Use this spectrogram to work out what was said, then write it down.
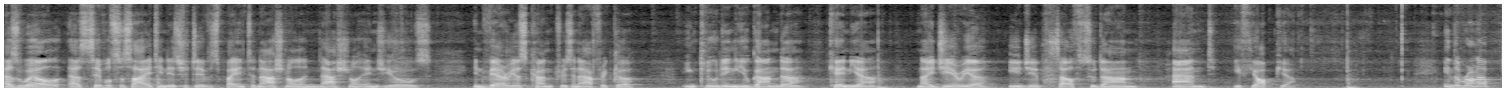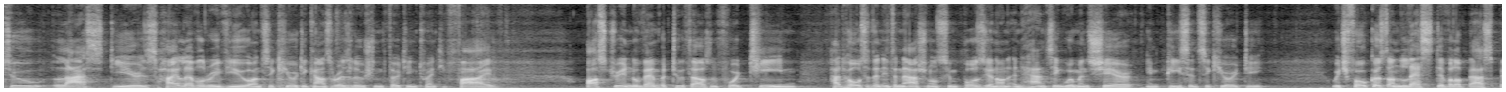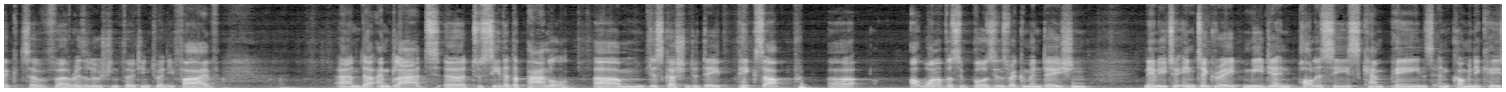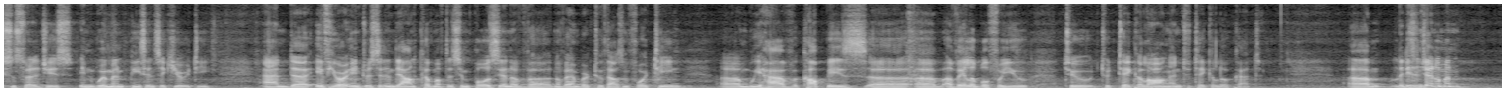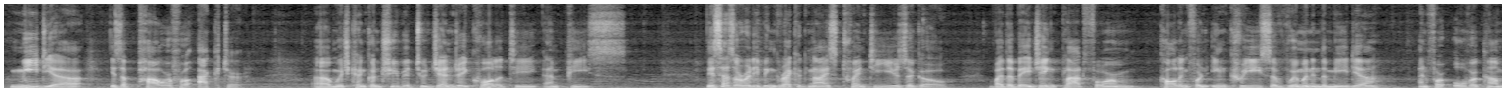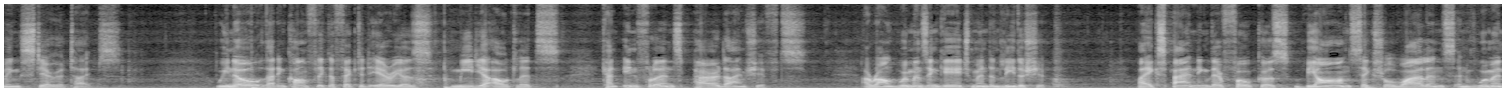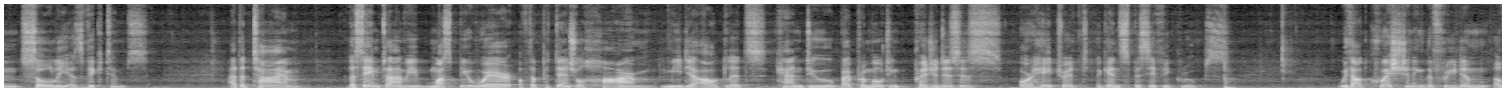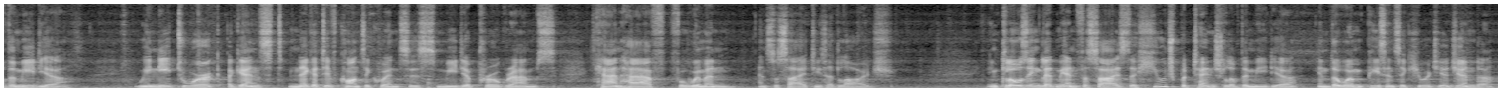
as well as civil society initiatives by international and national NGOs in various countries in Africa, including Uganda, Kenya, Nigeria, Egypt, South Sudan, and Ethiopia. In the run up to last year's high level review on Security Council Resolution 1325, Austria in November 2014 had hosted an international symposium on enhancing women's share in peace and security, which focused on less developed aspects of uh, Resolution 1325. And uh, I'm glad uh, to see that the panel um, discussion today picks up uh, one of the symposium's recommendation namely to integrate media in policies, campaigns, and communication strategies in women, peace, and security. And uh, if you are interested in the outcome of the symposium of uh, November 2014, um, we have copies uh, uh, available for you to, to take along and to take a look at. Um, ladies and gentlemen, media is a powerful actor uh, which can contribute to gender equality and peace. This has already been recognized 20 years ago by the Beijing platform calling for an increase of women in the media and for overcoming stereotypes. We know that in conflict affected areas, media outlets can influence paradigm shifts around women's engagement and leadership by expanding their focus beyond sexual violence and women solely as victims. At the time, at the same time, we must be aware of the potential harm media outlets can do by promoting prejudices or hatred against specific groups. Without questioning the freedom of the media, we need to work against negative consequences media programs can have for women and societies at large. In closing, let me emphasize the huge potential of the media in the Women, Peace and Security agenda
